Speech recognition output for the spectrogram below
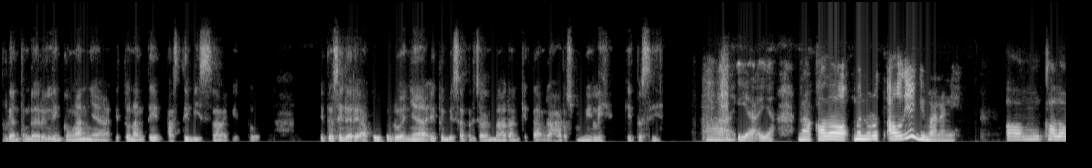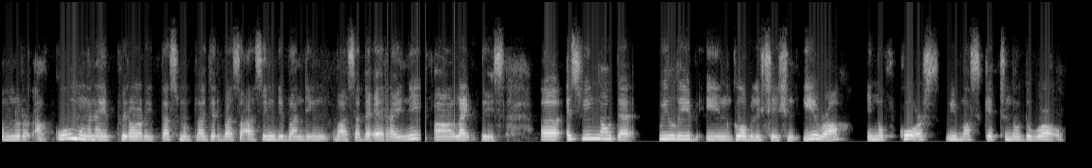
tergantung dari lingkungannya, itu nanti pasti bisa gitu. Itu sih dari aku keduanya itu bisa berjalan bareng, kita nggak harus memilih gitu sih. Ah iya iya. Nah kalau menurut Aulia gimana nih? Um, kalau menurut aku mengenai prioritas mempelajari bahasa asing dibanding bahasa daerah ini uh, like this. Uh, as we know that we live in globalization era, and of course we must get to know the world.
